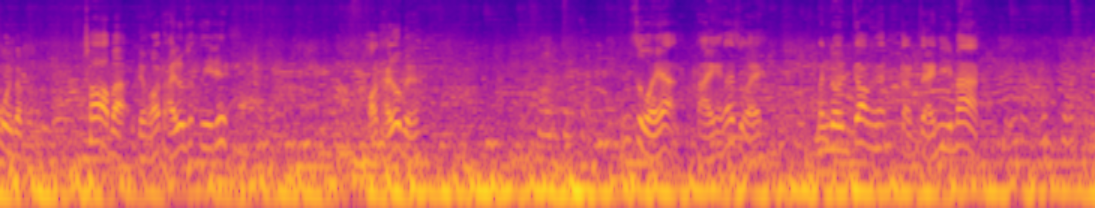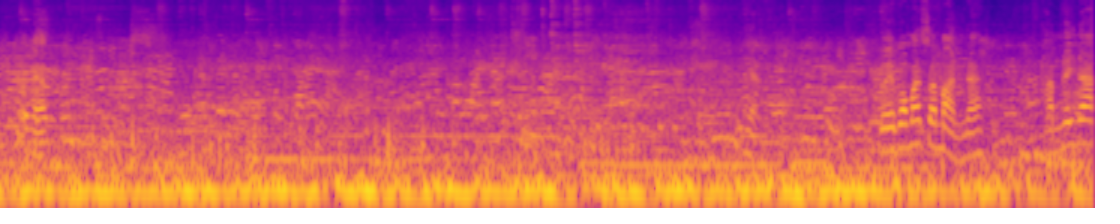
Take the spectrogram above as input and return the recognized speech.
โอ้ยแบบชอบอะ เดี๋ยวขอถ่ายรูปสักทีดิ ขอถ่ายรูปเลยนะสวยอะ ถ่ายไงก็สวย มันโดนกล้องนะตัดแสงดีมากนะครับโดยพาะมัสมั่นนะทำได้น่า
